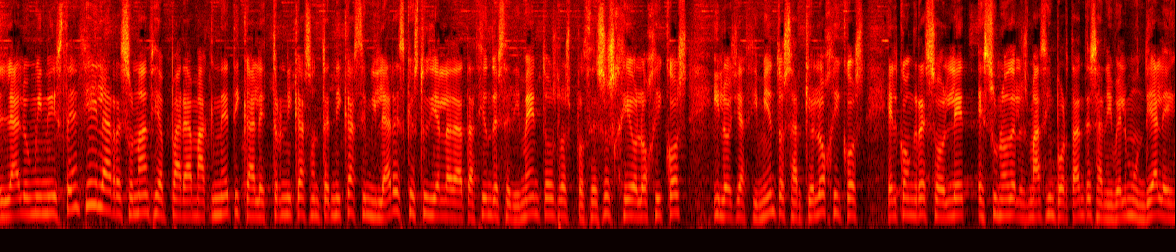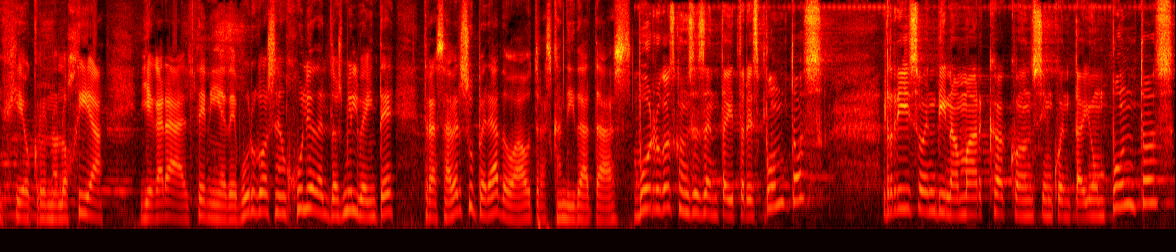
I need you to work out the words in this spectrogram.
La luminiscencia y la resonancia paramagnética electrónica son técnicas similares que estudian la datación de sedimentos, los procesos geológicos y los yacimientos arqueológicos. El Congreso LED es uno de los más importantes a nivel mundial en geocronología. Llegará al CENIE de Burgos en julio del 2020 tras haber superado a otras candidatas. Burgos con 63 puntos, Riso en Dinamarca con 51 puntos,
